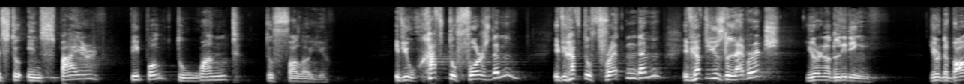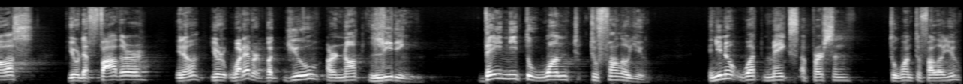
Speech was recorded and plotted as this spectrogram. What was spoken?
It's to inspire people to want to follow you. If you have to force them, if you have to threaten them, if you have to use leverage, you're not leading. You're the boss, you're the father, you know, you're whatever, but you are not leading. They need to want to follow you. And you know what makes a person to want to follow you?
